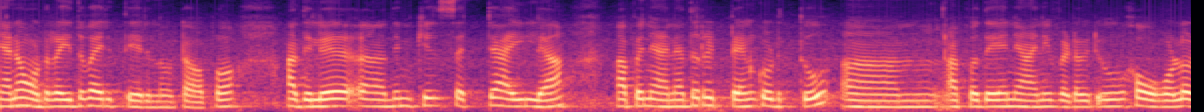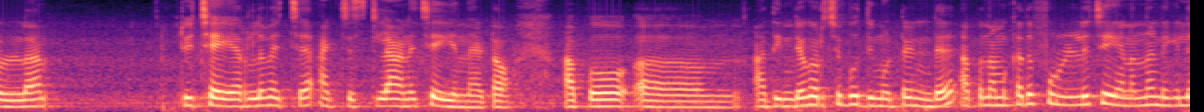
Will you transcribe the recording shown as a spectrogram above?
ഞാൻ ഓർഡർ ചെയ്ത് വരുത്തിയായിരുന്നു കേട്ടോ അപ്പോൾ അതിൽ അതെനിക്ക് സെറ്റായില്ല അപ്പോൾ ഞാനത് റിട്ടേൺ കൊടുത്തു. അപ്പോൾ ഇതേ ഞാനിവിടെ ഒരു ഹോളുള്ള ഒരു ചെയറിൽ വെച്ച് അഡ്ജസ്റ്റിലാണ് ചെയ്യുന്നത് കേട്ടോ അപ്പോൾ അതിന്റെ കുറച്ച് ബുദ്ധിമുട്ടുണ്ട്. അപ്പോൾ നമുക്കത് ഫുള്ള് ചെയ്യണമെന്നുണ്ടെങ്കിൽ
